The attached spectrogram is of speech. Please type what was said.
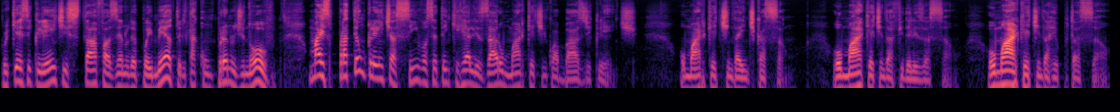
porque esse cliente está fazendo depoimento, ele está comprando de novo. Mas para ter um cliente assim, você tem que realizar o marketing com a base de cliente, o marketing da indicação, o marketing da fidelização, o marketing da reputação,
